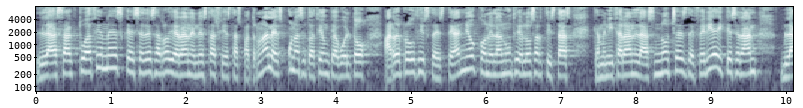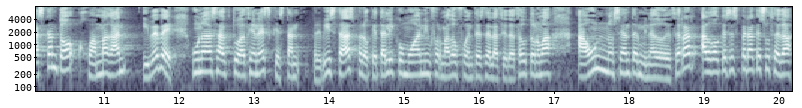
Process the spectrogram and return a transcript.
las actuaciones que se desarrollarán en estas fiestas patronales. Una situación que ha vuelto a reproducirse este año con el anuncio de los artistas que amenizarán las noches de feria y que serán Blas Cantó, Juan Magán y Bebe. Unas actuaciones que están previstas, pero que tal y como han informado fuentes de la ciudad autónoma, aún no se han terminado de cerrar, algo que se espera que suceda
